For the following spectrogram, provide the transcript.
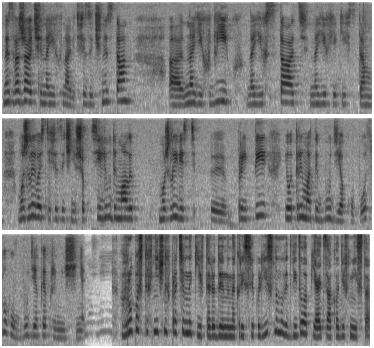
незважаючи на їх навіть фізичний стан, е, на їх вік, на їх стать, на їх якісь там можливості фізичні, щоб ці люди мали можливість е, прийти і отримати будь-яку послугу в будь-яке приміщення. Група з технічних працівників та людини на кріслі колісному відвідала п'ять закладів міста.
